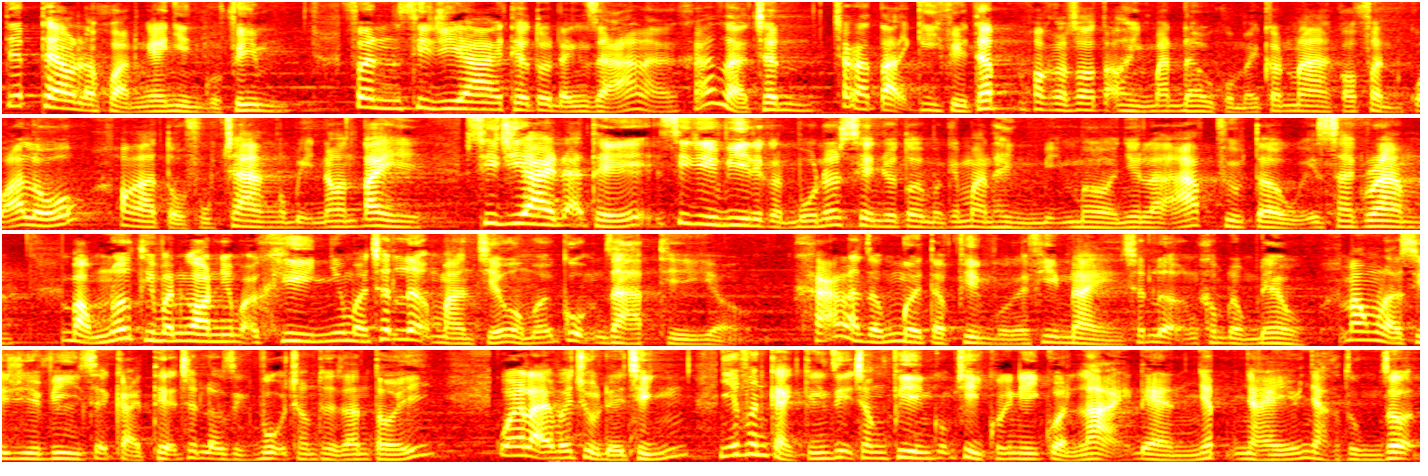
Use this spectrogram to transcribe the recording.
Tiếp theo là khoản nghe nhìn của phim. Phần CGI theo tôi đánh giá là khá giả chân, chắc là tại kinh phí thấp hoặc là do tạo hình ban đầu của mấy con ma có phần quá lố hoặc là tổ phục trang còn bị non tay. CGI đã thế, CGV thì còn bonus xem cho tôi một cái màn hình bị mờ như là app filter của Instagram. Bỏng nước thì vẫn ngon như mọi khi nhưng mà chất lượng màn chiếu của mỗi cụm dạp thì kiểu khá là giống 10 tập phim của cái phim này, chất lượng không đồng đều. Mong là CGV sẽ cải thiện chất lượng dịch vụ trong thời gian tới. Quay lại với chủ đề chính, những phân cảnh kinh dị trong phim cũng chỉ quanh đi quẩn lại, đèn nhấp nháy, nhạc rùng rợn.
